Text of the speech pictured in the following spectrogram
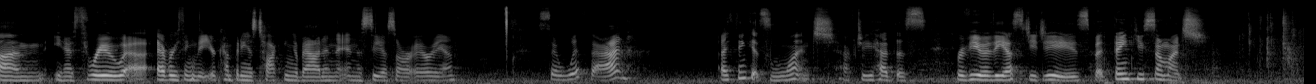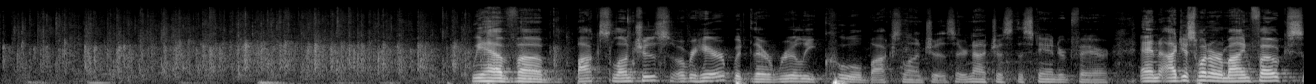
um, you know, through uh, everything that your company is talking about in the, in the CSR area. So with that, I think it's lunch after you had this review of the SDGs, but thank you so much. We have uh, box lunches over here, but they're really cool box lunches. They're not just the standard fare. And I just want to remind folks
